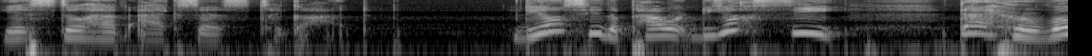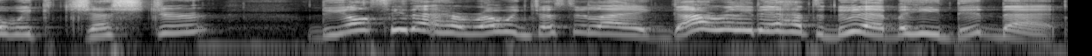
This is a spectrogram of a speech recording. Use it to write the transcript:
yet still have access to God. Do y'all see the power? Do y'all see that heroic gesture? Do y'all see that heroic gesture? Like, God really didn't have to do that, but He did that.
